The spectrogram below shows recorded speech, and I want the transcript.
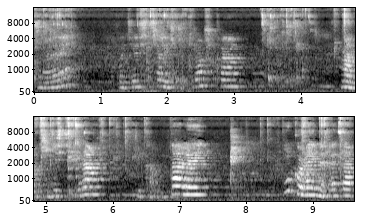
Okej. 20, jeszcze troszkę. Mamy 30 gram. Klikamy dalej. I kolejny etap,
